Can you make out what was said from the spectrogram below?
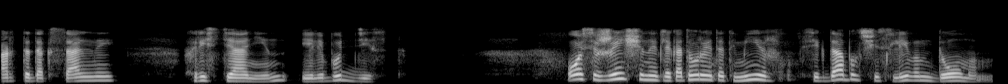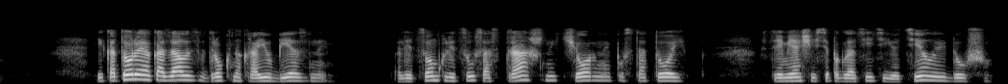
ортодоксальный христианин или буддист. Ось женщины, для которой этот мир всегда был счастливым домом, и которая оказалась вдруг на краю бездны, лицом к лицу со страшной черной пустотой, стремящейся поглотить ее тело и душу.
